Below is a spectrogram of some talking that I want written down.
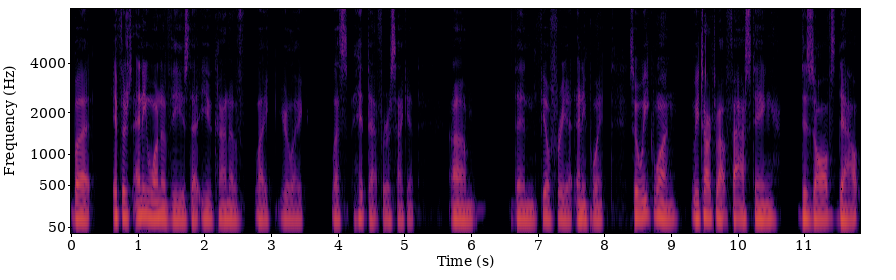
but if there's any one of these that you kind of like, you're like, let's hit that for a second, um, then feel free at any point. So, week one, we talked about fasting dissolves doubt.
